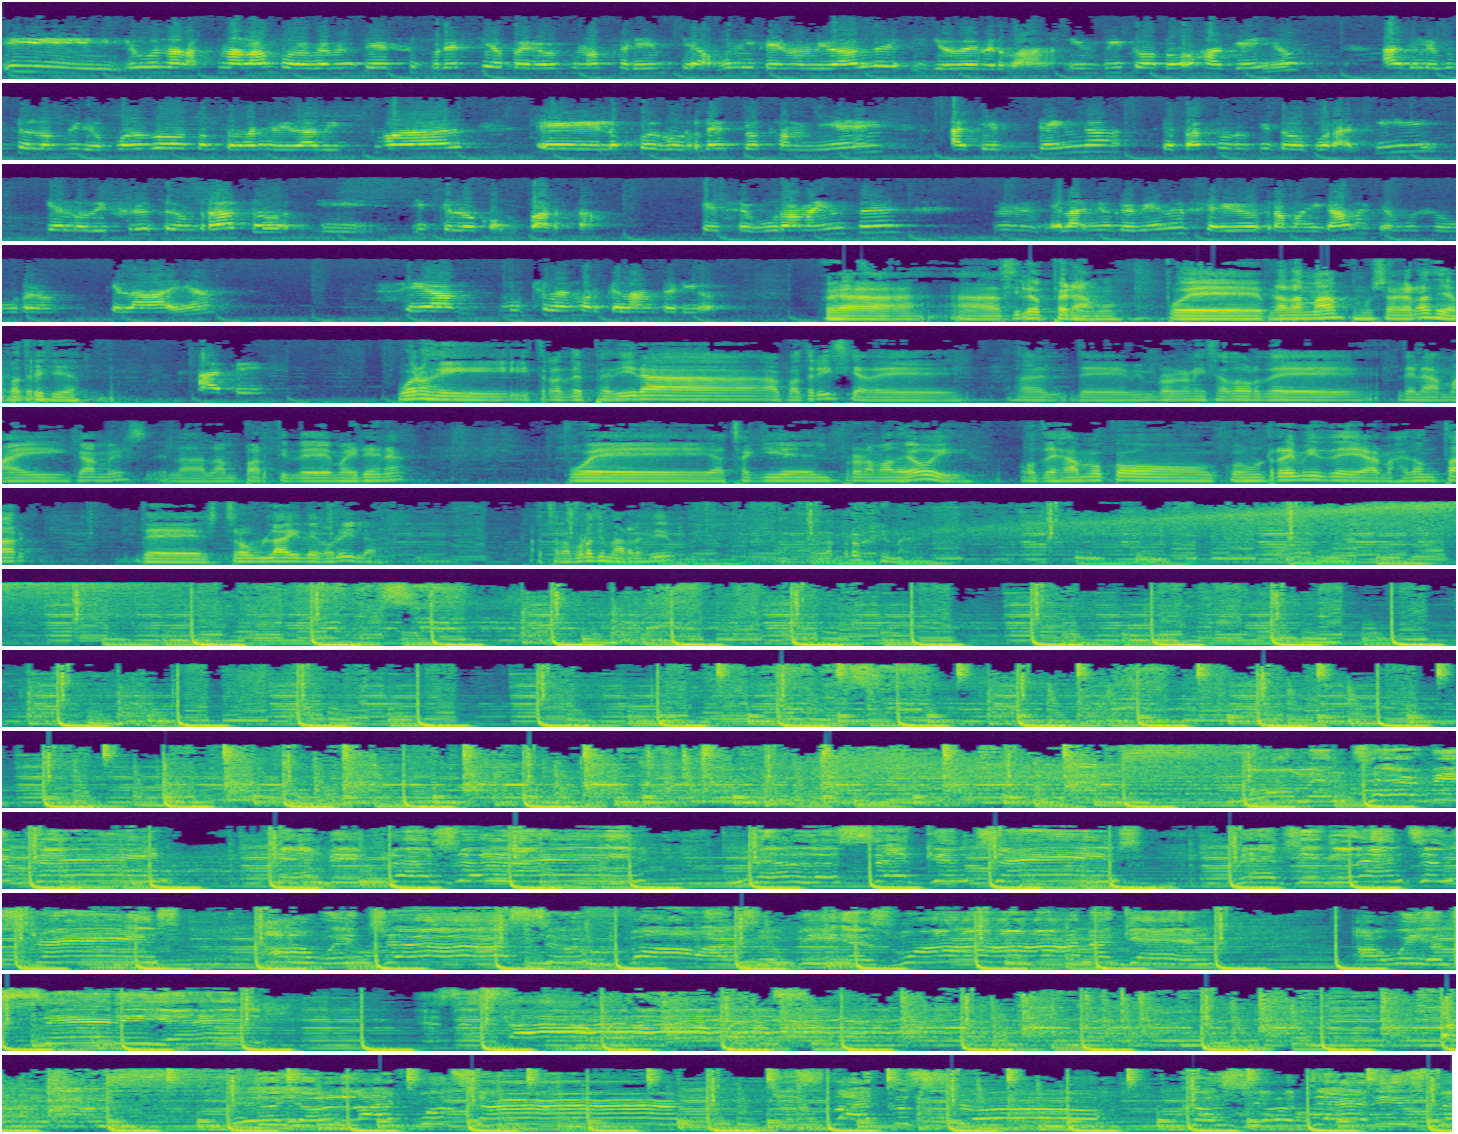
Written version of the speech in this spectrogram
Y, y bueno, la zona LAN pues obviamente es su precio, pero es una experiencia única e inolvidable y yo de verdad invito a todos aquellos a que les gusten los videojuegos, tanto la realidad virtual, eh, los juegos retros también, a que venga, que pase un ratito por aquí, que lo disfrute un rato y, que lo comparta. Que seguramente mm, el año que viene, si hay otra Maigame, que es muy seguro que la haya, sea mucho mejor que la anterior. Pues así lo esperamos. Pues nada más, muchas gracias, Patricia. A ti. Bueno, y, y tras despedir a, a Patricia, de, miembro organizador de, de la My Gamers, de la LAN Party de Mairena, pues hasta aquí el programa de hoy. Os dejamos con, con un remix de Armageddon Tark de Strobe Light de Gorilla. Hasta la próxima, Recio. Hasta la próxima. Millisecond change, magic lantern strains. Are we just too far to be as one again? Are we obsidian? Is this how it ends? Yeah, your life will turn just like a straw. Cause your daddy's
